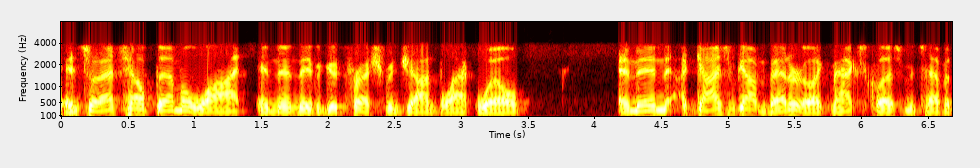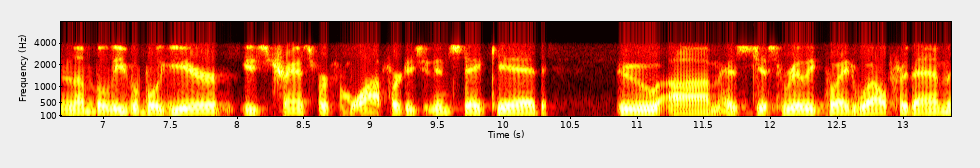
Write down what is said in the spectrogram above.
And so that's helped them a lot. And then they have a good freshman, John Blackwell. And then guys have gotten better. Like Max Klesmit's having an unbelievable year. He's transferred from Wofford. He's an in-state kid who um, has just really played well for them.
